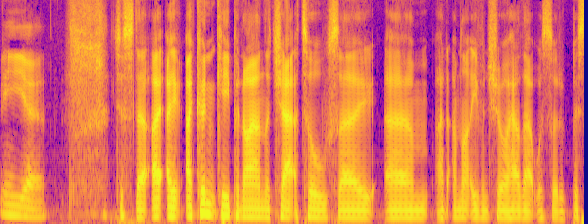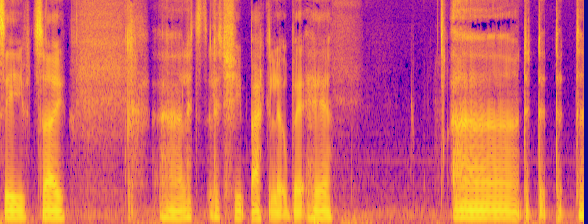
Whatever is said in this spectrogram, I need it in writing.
yeah, just uh, I, I I couldn't keep an eye on the chat at all, so um, I, I'm not even sure how that was sort of perceived. So uh, let's let's shoot back a little bit here. Uh, da, da, da.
